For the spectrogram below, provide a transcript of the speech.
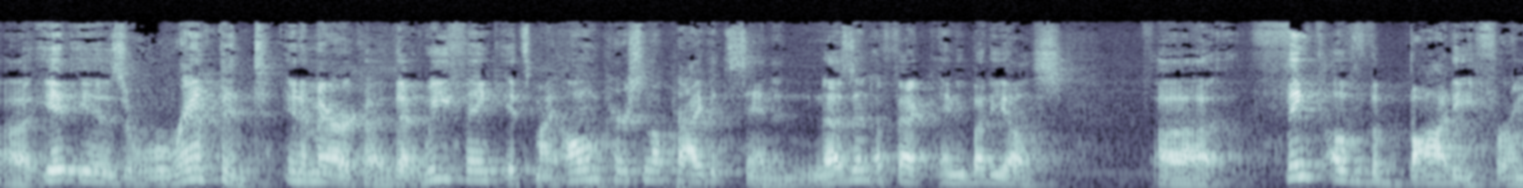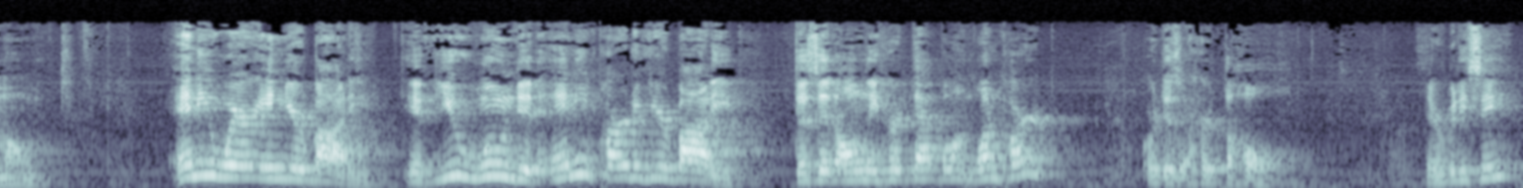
Uh, it is rampant in America that we think it's my own personal private sin and doesn't affect anybody else. Uh, think of the body for a moment. Anywhere in your body, if you wounded any part of your body, does it only hurt that one part, or does it hurt the whole? Everybody see?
